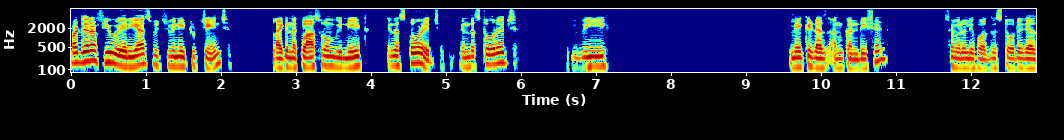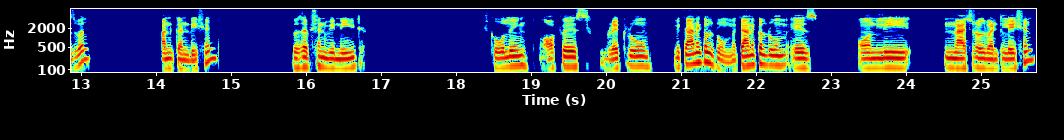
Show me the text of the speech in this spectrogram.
But there are a few areas which we need to change. Like in the classroom, we need in the storage. In the storage, we make it as unconditioned. Similarly for the storage as well, unconditioned. Reception, we need cooling, office, break room, mechanical room. Mechanical room is only natural ventilation.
